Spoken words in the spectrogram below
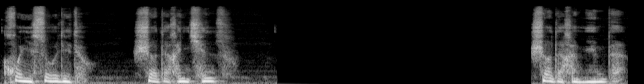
会书里头说的很清楚，说的很明白。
